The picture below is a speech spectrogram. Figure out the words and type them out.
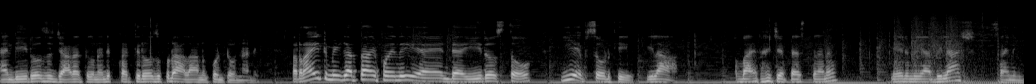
అండ్ ఈ రోజు జాగ్రత్తగా ఉండండి. ప్రతిరోజు కూడా అలా అనుకుంటూ ఉండండి. రైట్ మీకు అర్థం అయిపోయింది అండ్ ఈ రోజుతో ఈ ఎపిసోడ్కి ఇలా బాయ్ బాయ్ చెప్పేస్తున్నాను. నేను మీ అభిలాష్ సైనింగ్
